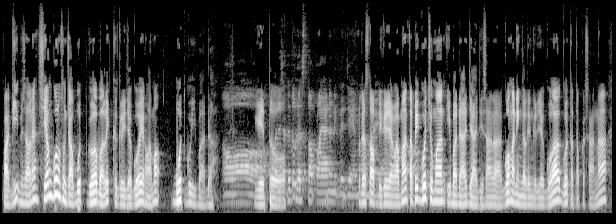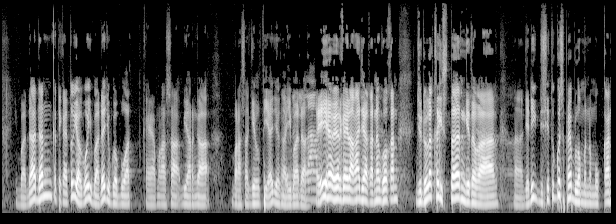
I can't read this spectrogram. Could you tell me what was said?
pagi misalnya, siang gue langsung cabut gue balik ke gereja gue yang lama buat gue ibadah. Oh. Gitu. Pada saat itu udah stop pelayanan di gereja yang Udah lama stop ya? di gereja yang lama, tapi gue cuman ibadah aja di sana. Gue nggak ninggalin gereja gue, gue tetap ke sana ibadah dan ketika itu ya gue ibadah juga buat kayak merasa biar nggak merasa guilty aja nggak ibadah. hilang. Iya biar gak hilang aja karena gue kan judulnya Kristen gitu kan. Nah jadi di situ gue sebenarnya belum menemukan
